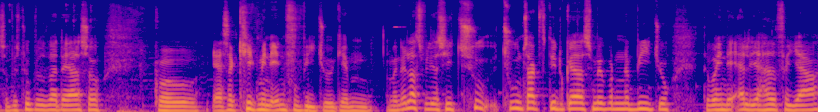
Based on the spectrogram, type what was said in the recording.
så hvis du ved, hvad det er, så gå, ja, så kig min infovideo igennem. Men ellers vil jeg sige tu tusind tak, fordi du gad at med på den her video. Det var egentlig alt, jeg havde for jer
